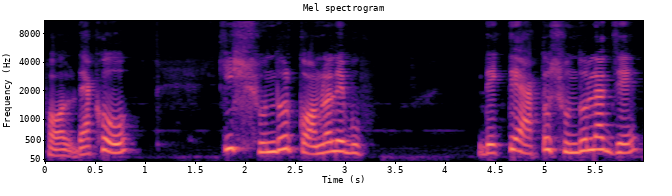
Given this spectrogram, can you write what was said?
ফল। দেখো কি সুন্দর কমলা লেবু দেখতে এত সুন্দর লাগছে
